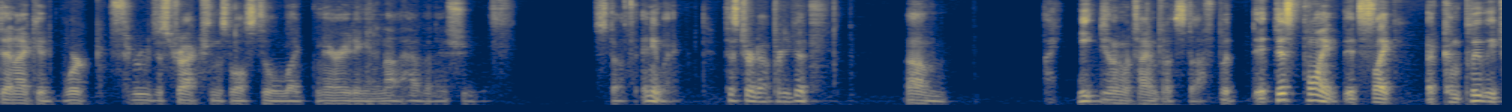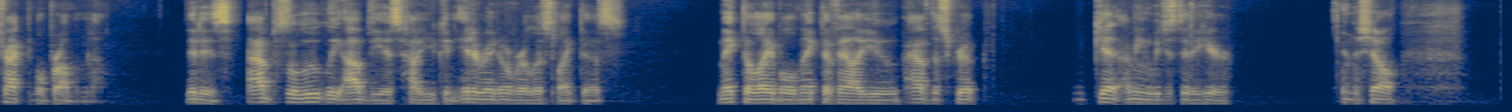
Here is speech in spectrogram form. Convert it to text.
then I could work through distractions while still like narrating and not have an issue with stuff. Anyway, this turned out pretty good. Um I hate dealing with time zone stuff, but at this point it's like a completely tractable problem now. It is absolutely obvious how you can iterate over a list like this, make the label, make the value, have the script, get, I mean, we just did it here in the shell.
